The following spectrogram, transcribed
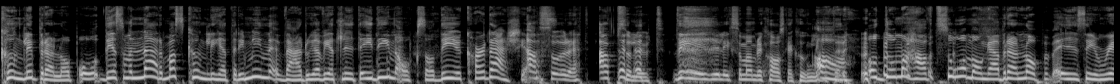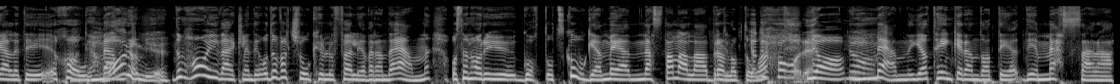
kungligt bröllop och det som är närmast kungligheter i min värld och jag vet lite i din också, det är ju Kardashian. Alltså rätt, absolut. Det är ju liksom amerikanska kungligheter. Ja, och de har haft så många bröllop i sin reality show. Ja, det har de ju. De har ju verkligen det och det har varit så kul att följa varenda en. Och Sen har det ju gått åt skogen med nästan alla bröllop då. Ja, det har det. Ja, Ja. Men jag tänker ändå att det, det mest så här,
